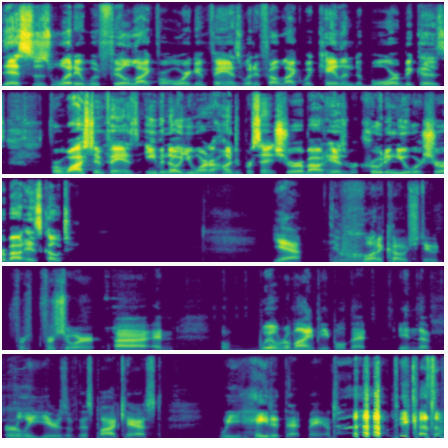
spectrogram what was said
this is what it would feel like for Oregon fans, what it felt like with Kalen DeBoer, because for Washington fans, even though you weren't 100% sure about his recruiting, you were sure about his coaching. Yeah, what a coach, dude, for for sure. Uh, and we'll remind people that in the early years of this podcast, we hated that man because of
